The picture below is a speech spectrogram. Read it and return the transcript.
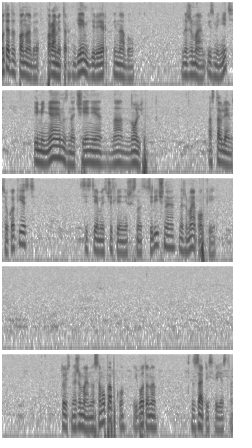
Вот этот параметр GameDVR Enable. Нажимаем «Изменить» и меняем значение на 0. Оставляем все как есть. Система исчисления 16-ричная. Нажимаем ОК. То есть нажимаем на саму папку, и вот она, запись реестра.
